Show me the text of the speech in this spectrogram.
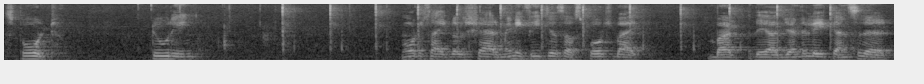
Sport, touring, motorcycles share many features of sports bike, but they are generally considered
